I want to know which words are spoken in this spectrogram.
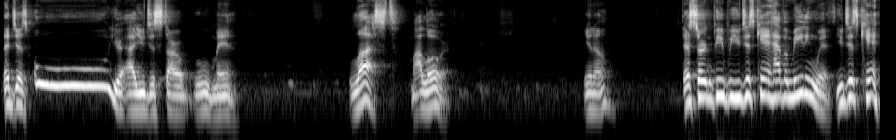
That just, ooh, you you just start, ooh, man. Lust, my Lord. You know? There's certain people you just can't have a meeting with. You just can't,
